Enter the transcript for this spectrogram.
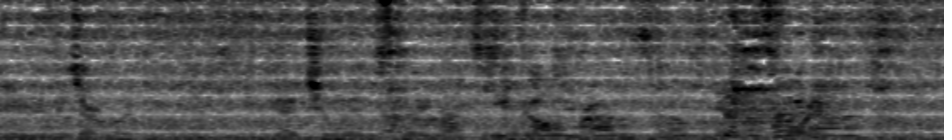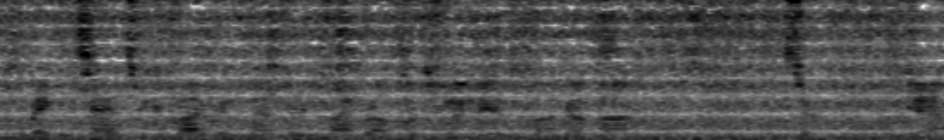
range. Got two wins, 30 knots. Keep going, bro. Let's go. We're making 10, so we can probably bring that 35 route. Looks windy as fuck up now. Sir. Yeah,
